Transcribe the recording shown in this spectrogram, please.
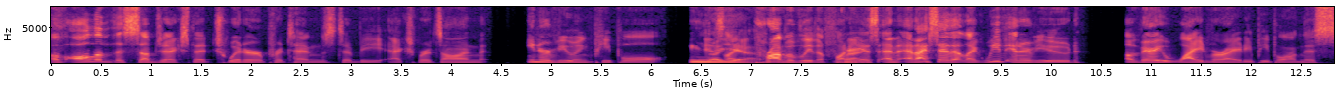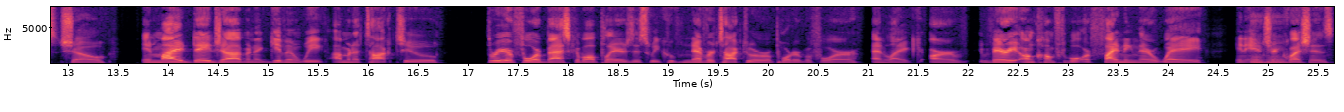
of all of the subjects that Twitter pretends to be experts on, interviewing people No, is like yeah. probably the funniest. And and I say that like we've interviewed a very wide variety of people on this show. In my day job in a given week, I'm going to talk to three or four basketball players this week who've never talked to a reporter before and like are very uncomfortable or finding their way in answering Mhm. questions.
